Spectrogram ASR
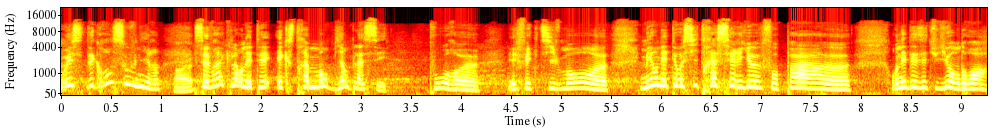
oui, c'était des grands souvenirs. Ouais. C'est vrai que là, on était extrêmement bien placés pour euh, effectivement. euh, mais on était aussi très sérieux. Faut pas. euh, on est des étudiants en droit,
